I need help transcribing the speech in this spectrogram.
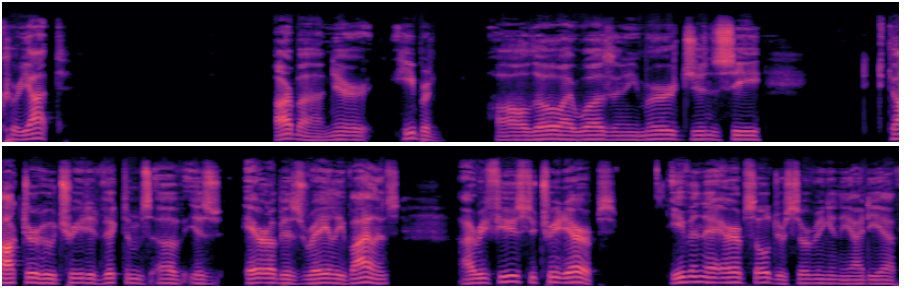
Kiryat Arba near Hebron. Although I was an emergency doctor who treated victims of Arab Israeli violence, I refused to treat Arabs, even the Arab soldiers serving in the IDF.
